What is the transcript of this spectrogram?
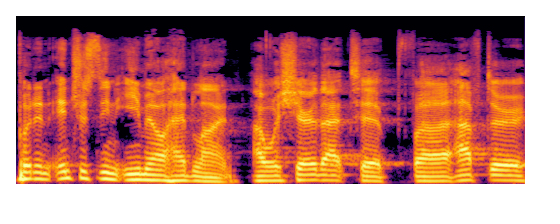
put an interesting email headline. I will share that tip. Uh, after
